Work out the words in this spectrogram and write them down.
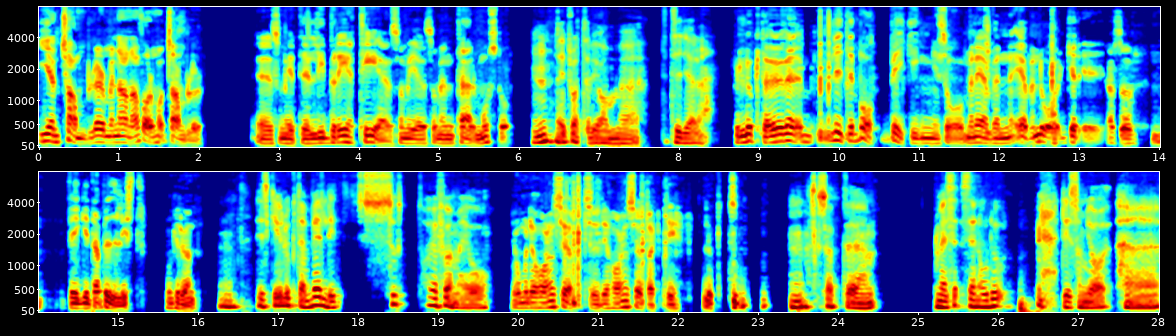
i en tumbler, med en annan form av tumbler. Eh, som heter Libre Te, som är som en termos då. Mm, det pratade vi om tidigare. Det luktar ju lite bak baking så, men även, även då alltså vegetabiliskt och grönt. Mm. Det ska ju lukta väldigt sutt har jag för mig. Och, Jo, men det har en söt, det har en sötaktig lukt. mm, så att, eh, men sen, och då, det som jag eh,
